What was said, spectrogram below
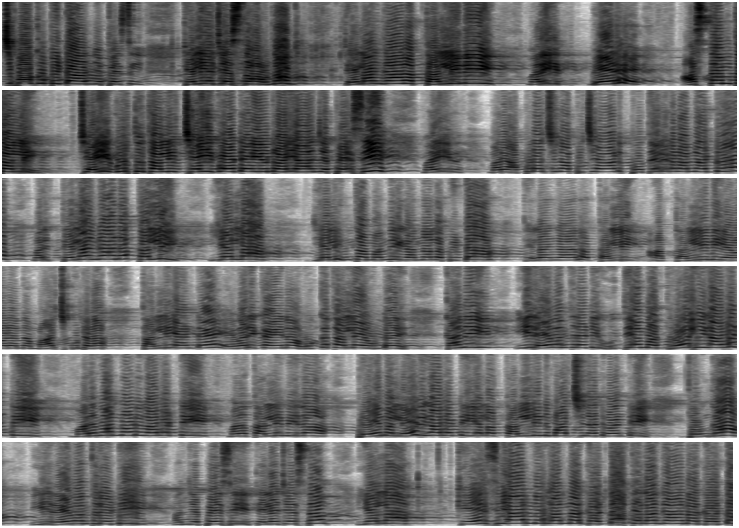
మర్చిపోకు బిడ్డ అని చెప్పేసి తెలియజేస్తా ఉన్నాం. తెలంగాణ తల్లిని మరి వేరే అస్తం తల్లి చెయ్యి గుర్తు తల్లి చెయ్యి కోటేయుండ్రయ్యా అని చెప్పేసి మరి మరి అప్పుడొచ్చిన బిచ్చగాడు పొద్దురగడు అన్నట్టు మరి తెలంగాణ తల్లి ఎలా ఇంతమంది గన్నల బిడ్డ తెలంగాణ తల్లి ఆ తల్లిని ఎవడన్నా మార్చుకుంటాడా? తల్లి అంటే ఎవరికైనా ఒక్క తల్లే ఉంటుంది. కానీ ఈ రేవంత్ రెడ్డి ఉద్యమ ద్రోహి కాబట్టి మరమన్నోడు కాబట్టి మన తల్లి మీద ప్రేమ లేదు కాబట్టి ఇలా తల్లిని మార్చినటువంటి దొంగ ఈ రేవంత్ రెడ్డి అని చెప్పేసి తెలియజేస్తాం. ఇలా కేసీఆర్ను అన్న గడ్డ తెలంగాణ గడ్డ.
